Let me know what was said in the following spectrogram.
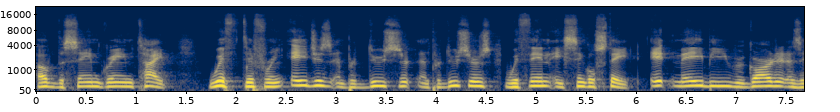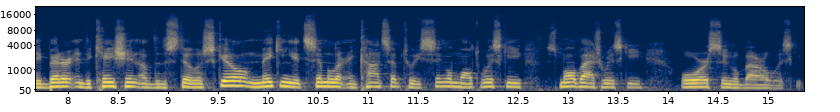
of the same grain type with differing ages and producer and producers within a single state. It may be regarded as a better indication of the distiller's skill, making it similar in concept to a single malt whiskey, small batch whiskey, or single barrel whiskey.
